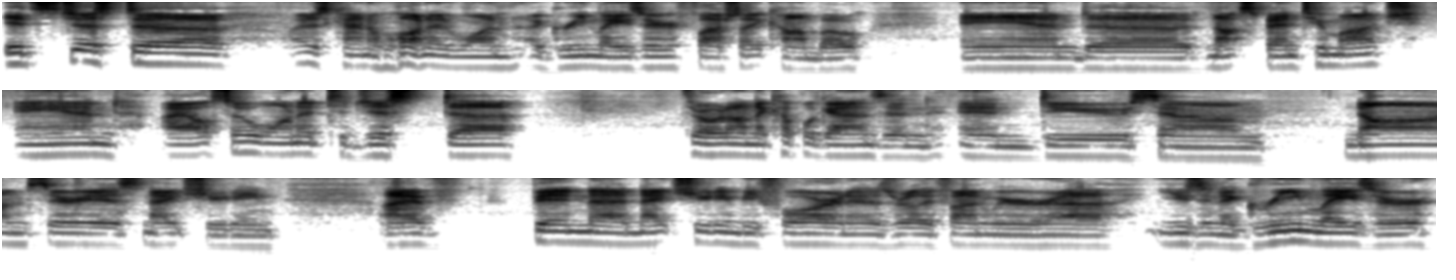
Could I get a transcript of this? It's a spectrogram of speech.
it's just, uh, I just kind of wanted one, a green laser flashlight combo and uh, not spend too much. And I also wanted to just uh, throw it on a couple guns and, and do some non-serious night shooting. I've been uh, night shooting before and it was really fun. We were uh, using a green laser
